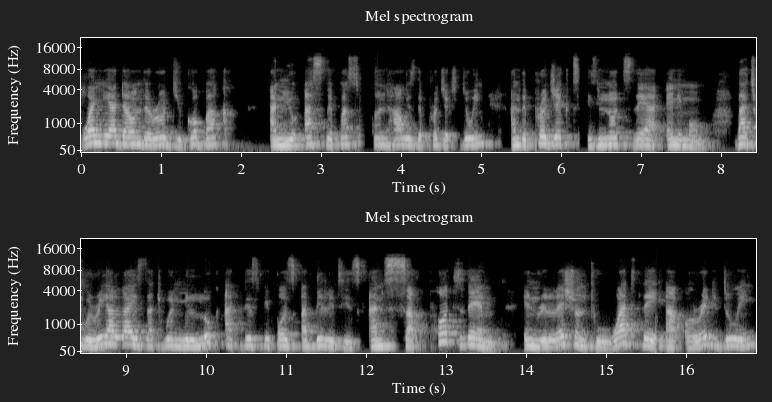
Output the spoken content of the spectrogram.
One year down the road, you go back and you ask the person how is the project doing? And the project is not there anymore. But we realize that when we look at these people's abilities and support them in relation to what they are already doing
